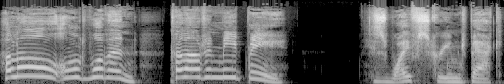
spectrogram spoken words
Hello, old woman! Come out and meet me! His wife screamed back,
